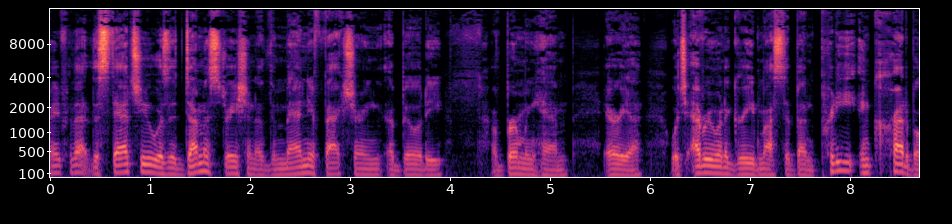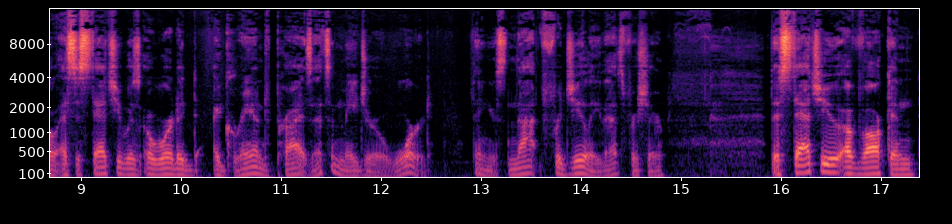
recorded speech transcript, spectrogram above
made for that. The statue was a demonstration of the manufacturing ability of Birmingham area, which everyone agreed must have been pretty incredible as the statue was awarded a grand prize. That's a major award. Thing is not fragile, that's for sure. The statue of Vulcan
